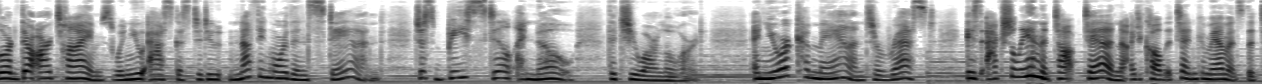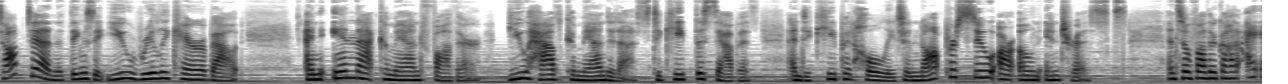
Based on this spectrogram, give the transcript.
Lord, there are times when you ask us to do nothing more than stand. Just be still and know that you are Lord. And your command to rest is actually in the top 10. I call the 10 commandments the top 10, the things that you really care about. And in that command, Father, you have commanded us to keep the Sabbath and to keep it holy, to not pursue our own interests. And so, Father God, I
